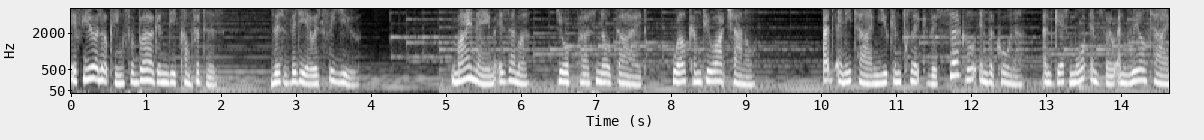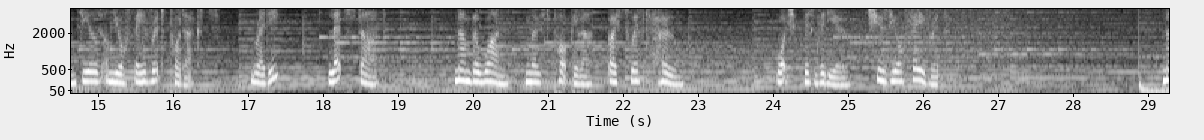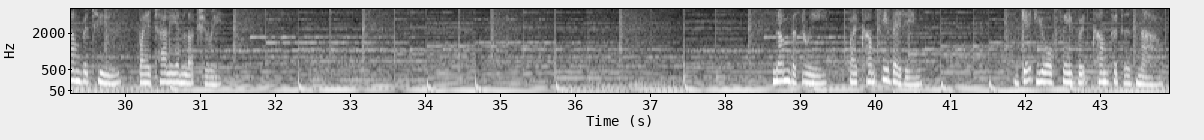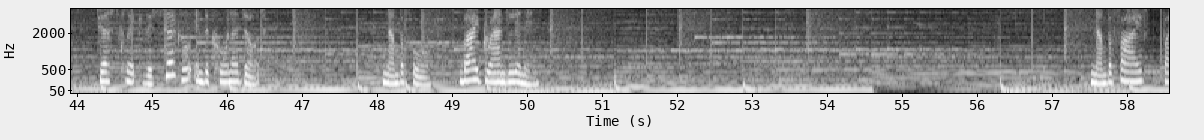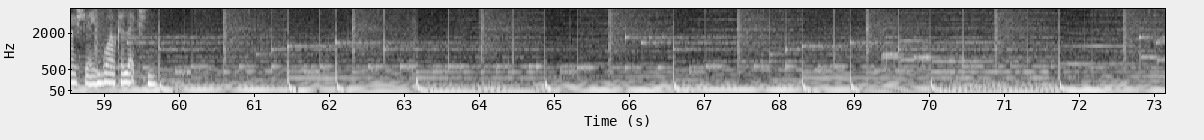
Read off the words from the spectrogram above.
If you're looking for burgundy comforters, this video is for you. My name is Emma, your personal guide. Welcome to our channel. At any time you can click this circle in the corner, and get more info and real-time deals on your favorite products. Ready? Let's start. Number 1, Most Popular, by Swift Home. Watch this video, choose your favorite. Number 2, by Italian Luxury. Number 3, by Comfy Bedding. Get your favorite comforters now. Just click this circle in the corner dot. Number 4, by Grand Linen. Number 5, by Chezmoi Collection.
